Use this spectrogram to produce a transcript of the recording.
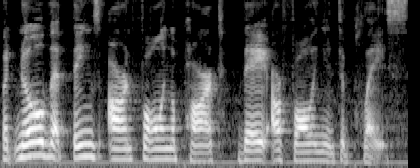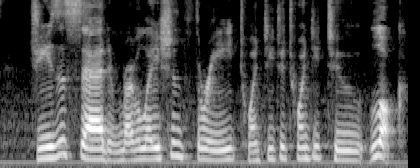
But know that things aren't falling apart, they are falling into place. Jesus said in Revelation 3 20 to 22, Look,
